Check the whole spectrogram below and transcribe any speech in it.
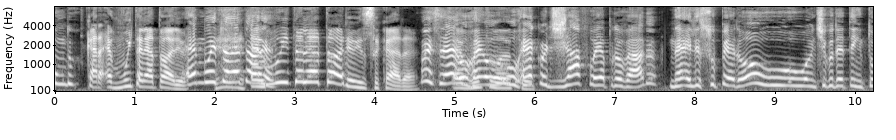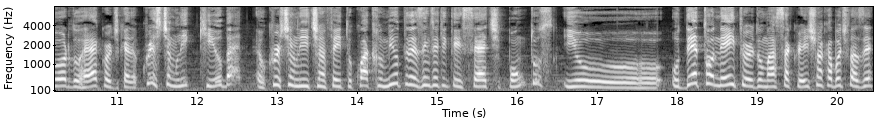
mundo. Cara, é muito aleatório. É muito É aleatório. muito aleatório isso, cara. Pois é, É o, re- o- o recorde já foi aprovado, né? Ele superou o, o antigo detentor do recorde, que era o Christian Lee Kilbeck. O Christian Lee tinha feito 4.387 pontos e o, o Detonator do Massacration acabou de fazer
